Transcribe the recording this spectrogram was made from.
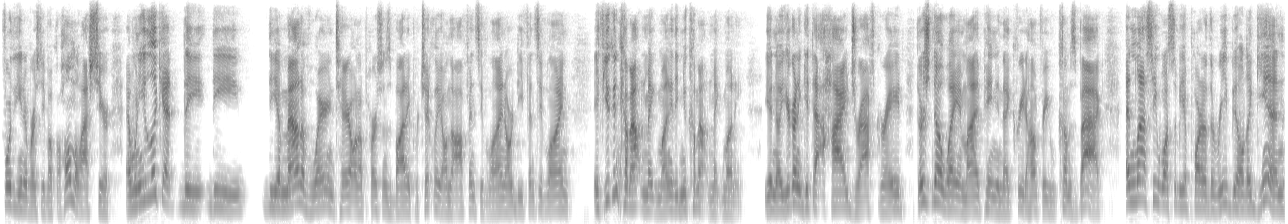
for the University of Oklahoma last year. And when you look at the the the amount of wear and tear on a person's body, particularly on the offensive line or defensive line, if you can come out and make money, then you come out and make money. You know, you're going to get that high draft grade. There's no way, in my opinion, that Creed Humphrey comes back unless he wants to be a part of the rebuild again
